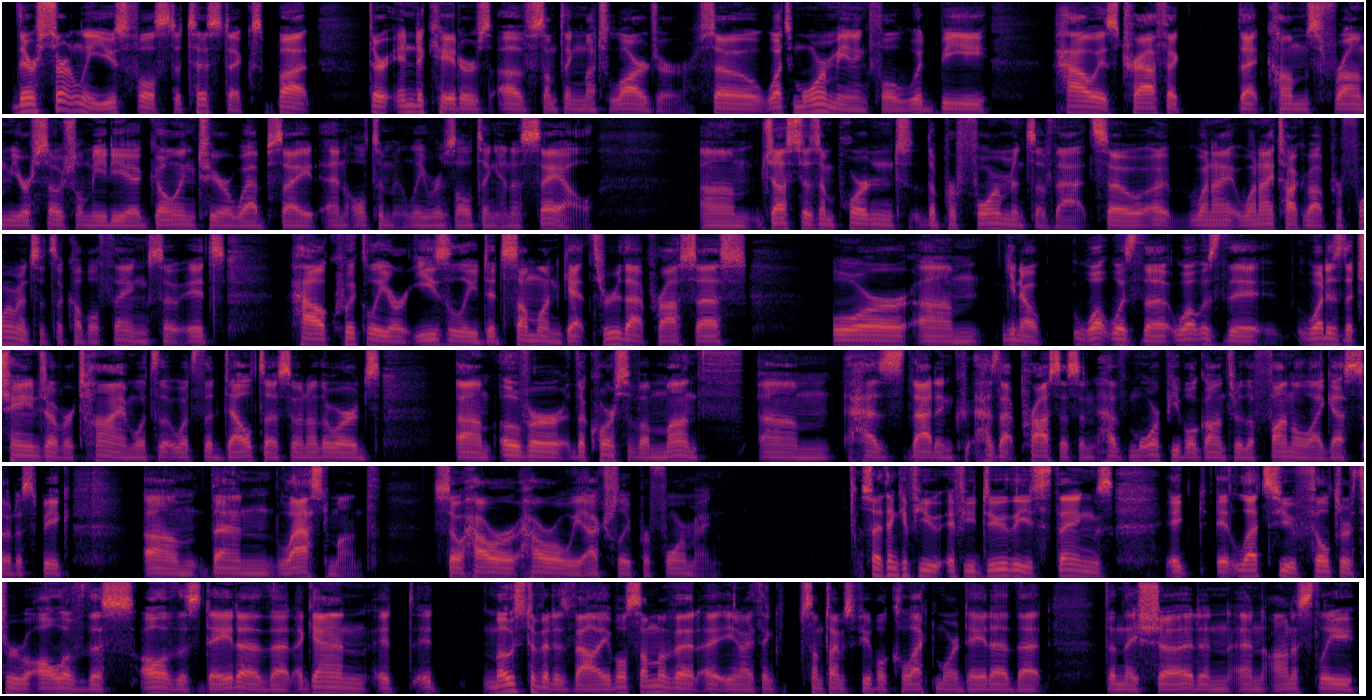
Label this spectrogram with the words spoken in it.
They're certainly useful statistics, but they're indicators of something much larger. So, what's more meaningful would be how is traffic that comes from your social media going to your website and ultimately resulting in a sale? Um, just as important the performance of that. So uh, when I when I talk about performance, it's a couple things. So it's how quickly or easily did someone get through that process, or um, you know what was the what was the what is the change over time? What's the what's the delta? So in other words, um, over the course of a month, um, has that inc- has that process and have more people gone through the funnel, I guess, so to speak, um, than last month. So how are how are we actually performing? So I think if you if you do these things, it it lets you filter through all of this all of this data that again it it most of it is valuable. Some of it, uh, you know, I think sometimes people collect more data that than they should, and and honestly,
